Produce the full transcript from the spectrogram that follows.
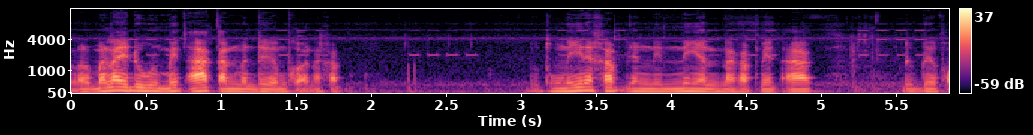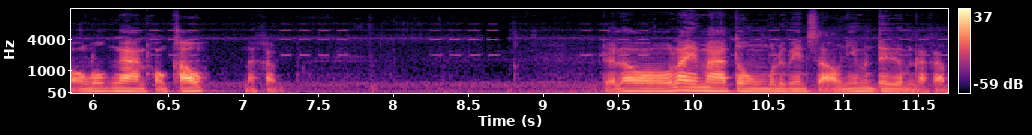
เรามาไล่ดูเม็ดอาร์กกันเหมือนเดิมก่อนนะครับดูตรงนี้นะครับยังเนียนๆนะครับเม็ดอาร์กเดิมๆของโรงงานของเขานะครับ เดี๋ยวเราไล่มาตรงบริเวณเสานี้เหมันเดิมนะครับ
